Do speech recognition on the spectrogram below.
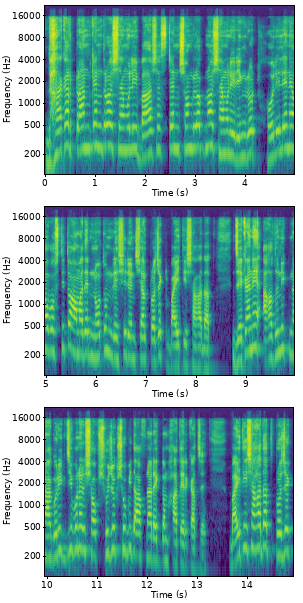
ঢাকার প্রাণকেন্দ্র শ্যামলী বাস স্ট্যান্ড সংলগ্ন শ্যামলী রিং রোড হোলি লেনে অবস্থিত আমাদের নতুন রেসিডেন্সিয়াল প্রজেক্ট বাইতি শাহাদাত, যেখানে আধুনিক নাগরিক জীবনের সব সুযোগ সুবিধা আপনার একদম হাতের কাছে। বাইতি শাহাদাত প্রজেক্ট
